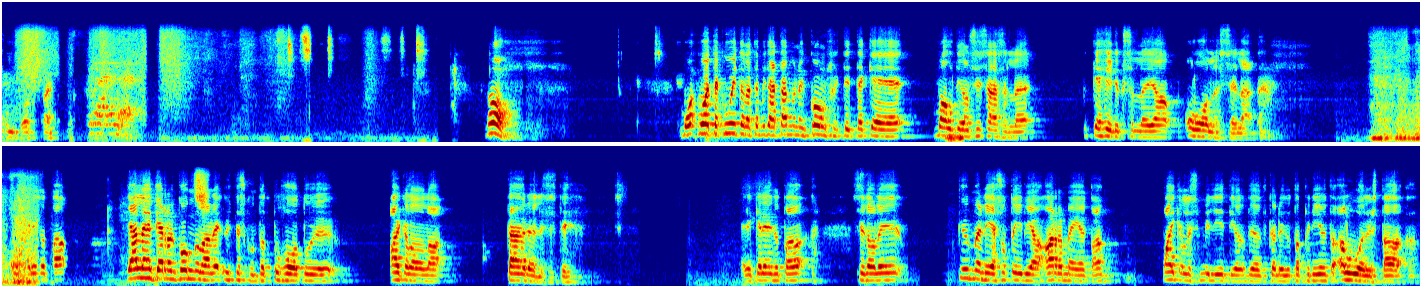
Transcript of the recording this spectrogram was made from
niin. No, voitte kuvitella, että mitä tämmöinen konflikti tekee valtion sisäiselle kehitykselle ja oloille siellä. Eli tota, jälleen kerran kongolainen yhteiskunta tuhoutui aika lailla täydellisesti Eli niin, tota, siellä oli kymmeniä sotivia armeijoita, paikallismilitioita, jotka niin, tota, piti alueellista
